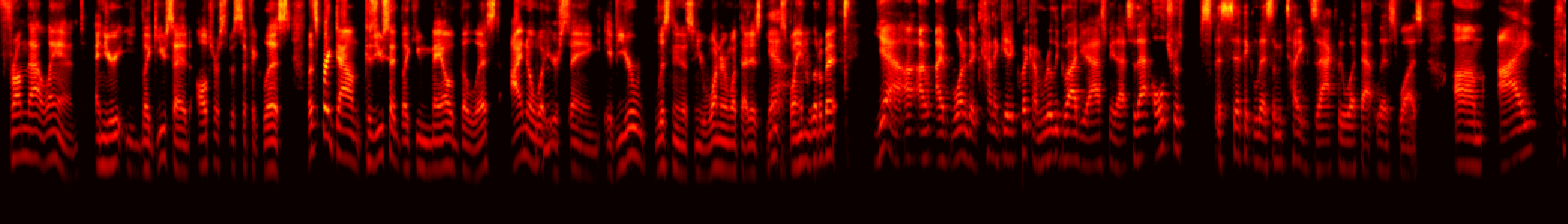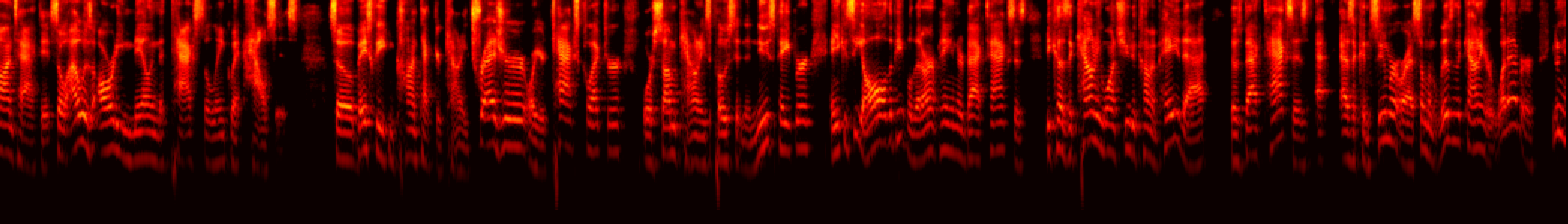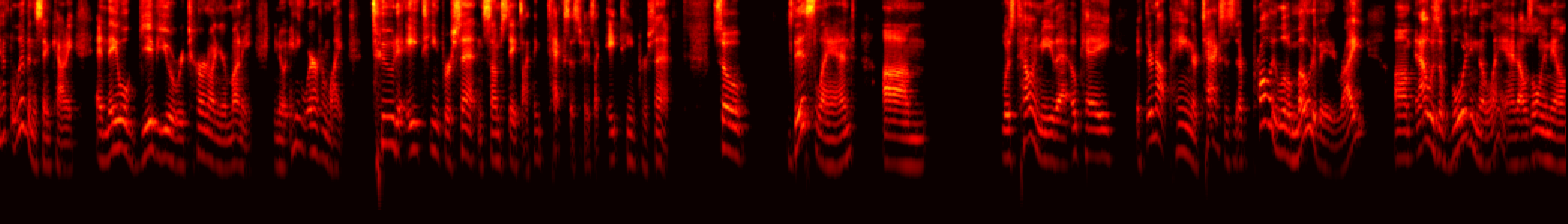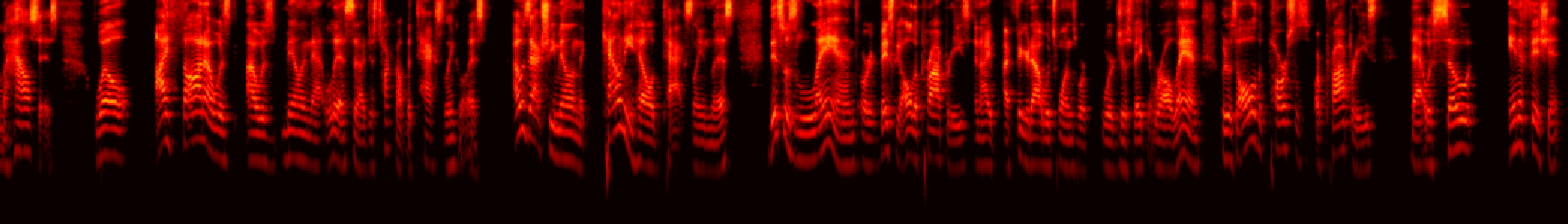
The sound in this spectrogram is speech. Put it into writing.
from that land, and you're like you said, ultra specific list. Let's break down because you said like you mailed the list. I know what Mhm. you're saying. If you're listening to this and you're wondering what that is, can you Yeah. explain a little bit? Yeah, I, I- I wanted to kind of get it quick. I'm really glad you asked me that. So that ultra specific list, let me tell you exactly what that list was. Um, I contacted, so I was already mailing the tax delinquent houses. So basically, you can contact your county treasurer or your tax collector, or some counties post it in the newspaper, and you can see all the people that aren't paying their back taxes because the county wants you to come and pay that those back taxes as a consumer or as someone that lives in the county or whatever. You don't even have to live in the same county, and they will give you a return on your money. You know, anywhere from like two to eighteen percent in some states. I think Texas pays like eighteen percent. So this land um, was telling me that okay, if they're not paying their taxes, they're probably a little motivated, right? Um, and I was avoiding the land. I was only mailing the houses. Well, I thought I was I was mailing that list that I just talked about, the tax delinquent list. I was actually mailing the county held tax lien list. This was land or basically all the properties, and I, I figured out which ones were, were just vacant were all land, but it was all the parcels or properties that was so inefficient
